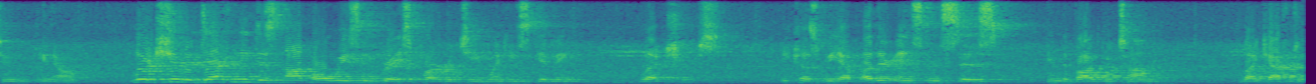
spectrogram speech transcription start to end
To, you know, Lord Shiva definitely does not always embrace Parvati when he's giving lectures, because we have other instances in the Bhagavatam like after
